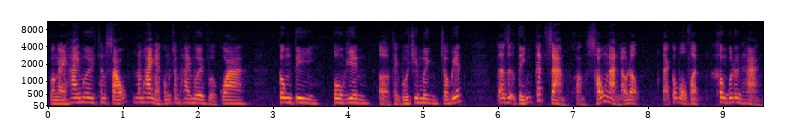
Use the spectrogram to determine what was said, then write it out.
vào ngày 20 tháng 6 năm 2020 vừa qua, công ty Ogin ở thành phố Hồ Chí Minh cho biết đã dự tính cắt giảm khoảng 6.000 lao động tại các bộ phận không có đơn hàng.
